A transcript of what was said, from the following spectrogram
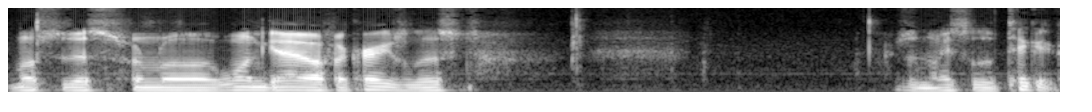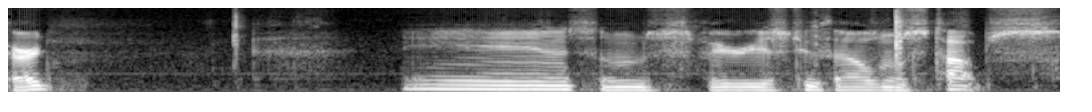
most of this from uh, one guy off of Craigslist. There's a nice little ticket card. And some various 2000s tops.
